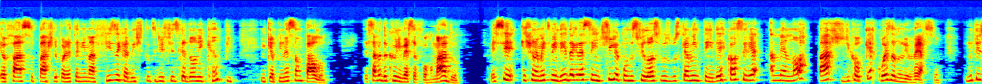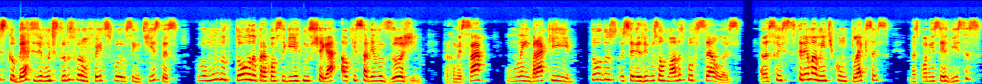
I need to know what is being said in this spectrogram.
eu faço parte do projeto Anima Física do Instituto de Física da Unicamp, em Campinas, São Paulo. Você sabe do que o universo é formado? Esse questionamento vem desde a Grécia Antiga, quando os filósofos buscavam entender qual seria a menor parte de qualquer coisa no universo. Muitas descobertas e muitos estudos foram feitos por cientistas pelo mundo todo para conseguirmos chegar ao que sabemos hoje. Para começar, vamos lembrar que todos os seres vivos são formados por células. Elas são extremamente complexas, mas podem ser vistas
